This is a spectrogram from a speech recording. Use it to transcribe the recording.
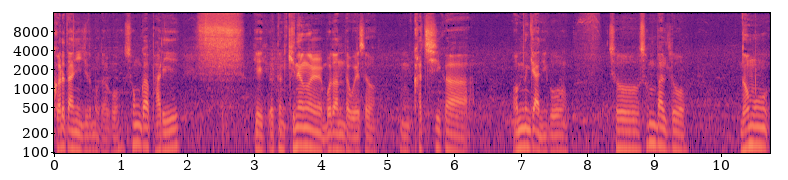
걸어 다니지도 못하고 손과 발이 어떤 기능을 못 한다고 해서 음, 가치가 없는 게 아니고 저 손발도 너무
